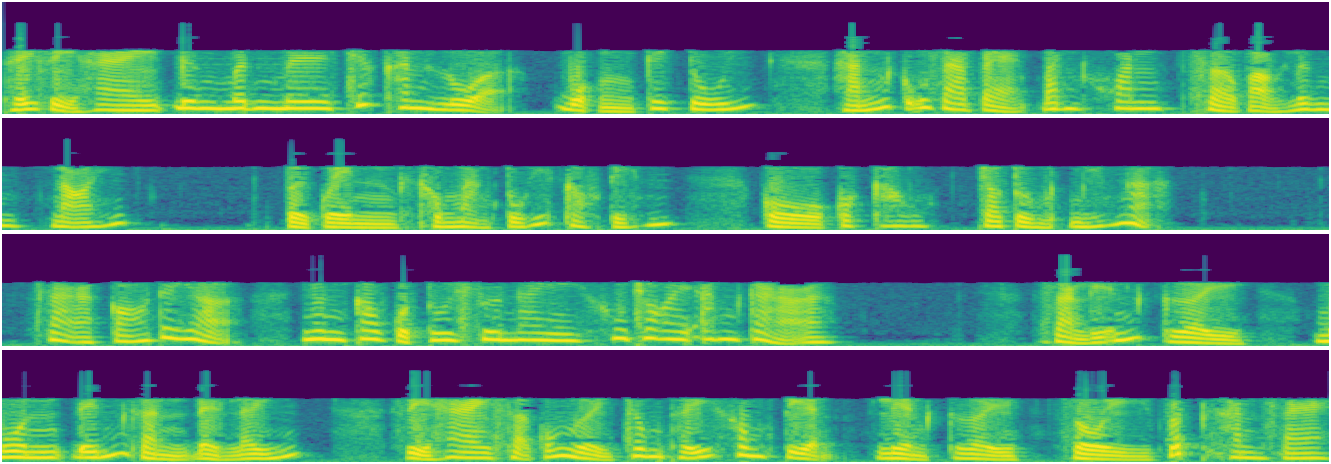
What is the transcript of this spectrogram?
thấy dì hai đương mân mê chiếc khăn lụa buộc cái túi, hắn cũng ra vẻ băn khoăn sờ vào lưng, nói. Tôi quên không mang túi cầu đến, cô có câu cho tôi một miếng ạ. Dạ có đây ạ, nhưng cau của tôi xưa nay không cho ai ăn cả. Giả liễn cười, muôn đến gần để lấy. Dì hai sợ có người trông thấy không tiện, liền cười rồi vứt khăn ra.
